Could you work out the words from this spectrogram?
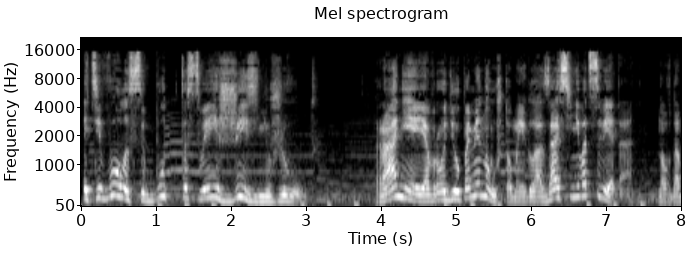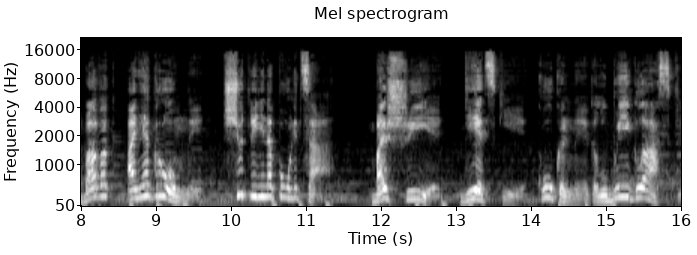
Эти волосы будто своей жизнью живут. Ранее я вроде упомянул, что мои глаза синего цвета, но вдобавок они огромные, чуть ли не на пол лица. Большие, детские, кукольные, голубые глазки.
